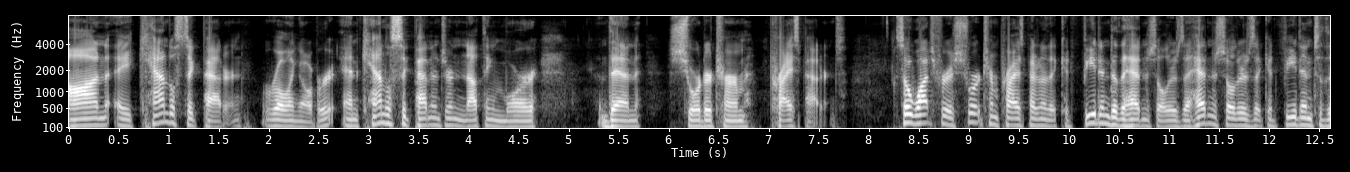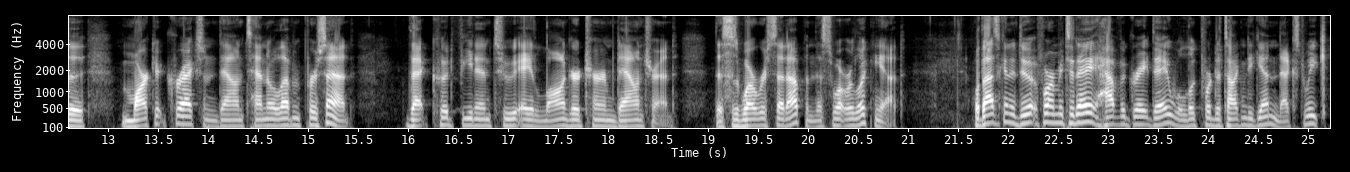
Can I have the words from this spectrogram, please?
on a candlestick pattern rolling over, and candlestick patterns are nothing more than shorter term price patterns. So watch for a short-term price pattern that could feed into the head and shoulders, the head and shoulders that could feed into the market correction down 10 to 11% that could feed into a longer-term downtrend. This is where we're set up and this is what we're looking at. Well, that's going to do it for me today. Have a great day. We'll look forward to talking to you again next week.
